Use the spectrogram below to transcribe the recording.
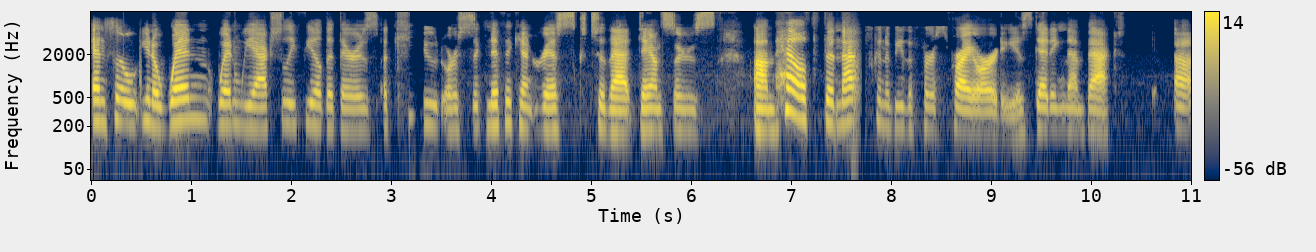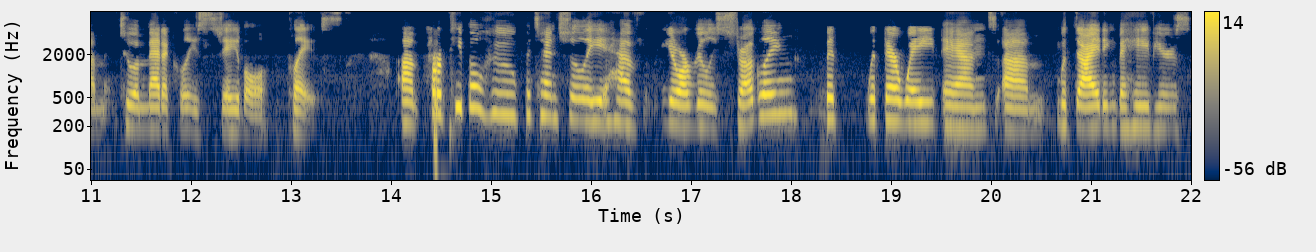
and so you know when when we actually feel that there is acute or significant risk to that dancer's um, health then that's going to be the first priority is getting them back um, to a medically stable place um, for people who potentially have you know are really struggling with with their weight and um, with dieting behaviors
